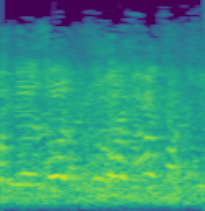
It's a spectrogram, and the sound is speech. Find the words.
Okay, Leute, wir sagen einfach.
